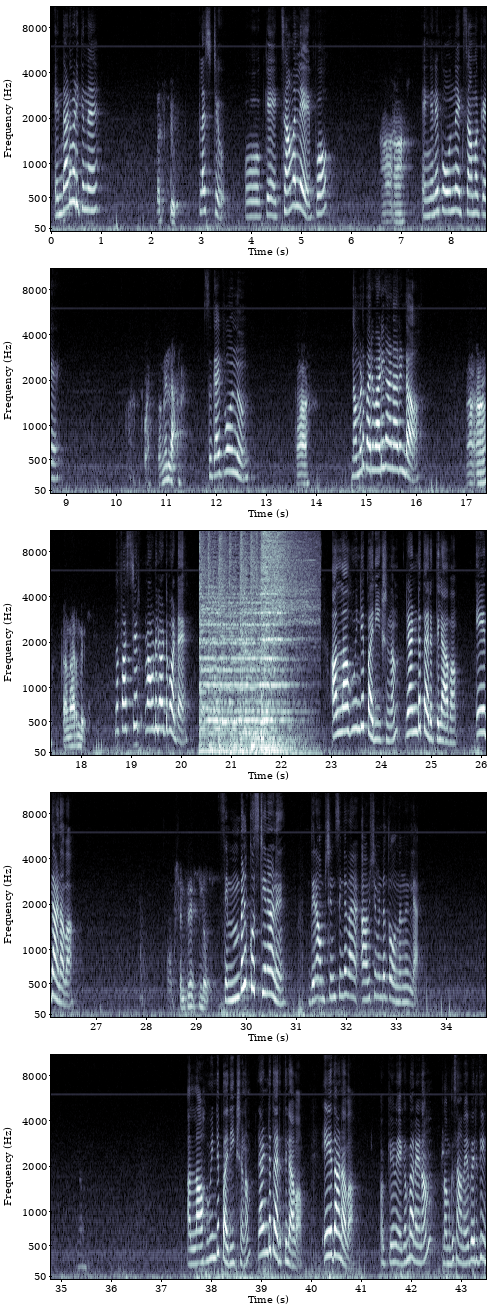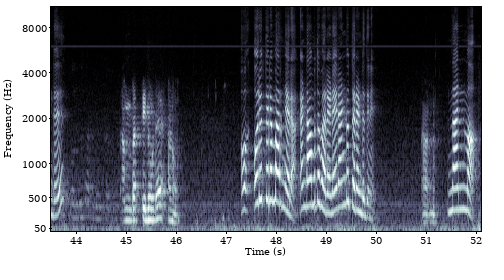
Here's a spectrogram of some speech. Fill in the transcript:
എന്താണ് പഠിക്കുന്നേ? Plus two. Plus two. Okay exam അല്ലേ ഇപ്പോ? എങ്ങനെ പോകുന്നു എക്സാം ഒക്കെ? സുഖായി പോകുന്നു? നമ്മുടെ പരിപാടി കാണാറുണ്ടോ? കാണാറുണ്ട്. ഫസ്റ്റ് റൗണ്ടിലോട്ട് പോട്ടെ. അള്ളാഹുവിന്റെ പരീക്ഷണം രണ്ട് തരത്തിലാവാം. ഏതാണവ? സിമ്പിൾ ക്വസ്റ്റ്യൻ ആണ്. ഇതിന് ഓപ്ഷൻസിന്റെ ആവശ്യമുണ്ടെന്ന് തോന്നുന്നില്ല. അള്ളാഹുവിന്റെ പരീക്ഷണം രണ്ട് തരത്തിലാവാം. ഏതാണവ? ഓക്കെ വേഗം പറയണം. നമുക്ക് സമയപരിധി ഉണ്ട് ആണോ? ഒ- ഒരു ഉത്തരം പറഞ്ഞുതരാം. രണ്ടാമത്തെ പറയണേ രണ്ടുത്തരം ഉണ്ട് ഇതിന് നന്മ.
